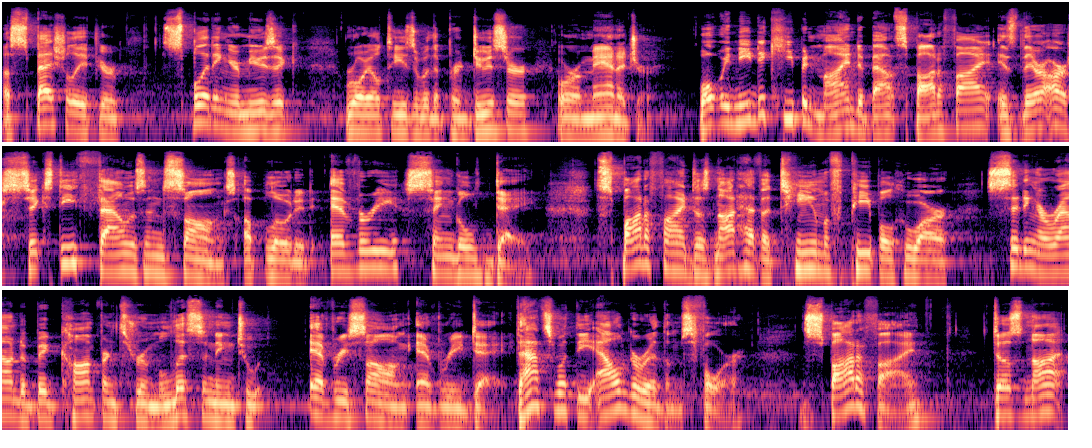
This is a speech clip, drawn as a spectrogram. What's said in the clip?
especially if you're splitting your music royalties with a producer or a manager. What we need to keep in mind about Spotify is there are 60,000 songs uploaded every single day. Spotify does not have a team of people who are sitting around a big conference room listening to every song every day. That's what the algorithm's for. Spotify does not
